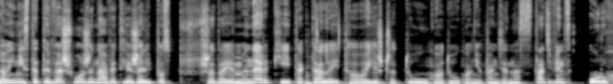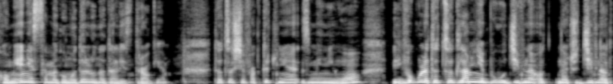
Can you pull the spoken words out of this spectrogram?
No i niestety weszło, że nawet jeżeli sprzedajemy energii i tak dalej, to jeszcze długo, długo nie będzie nas stać, więc uruchomienie samego modelu nadal jest drogie. To, co się faktycznie zmieniło i w ogóle to, co dla mnie było dziwne, od, znaczy dziwne, od,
